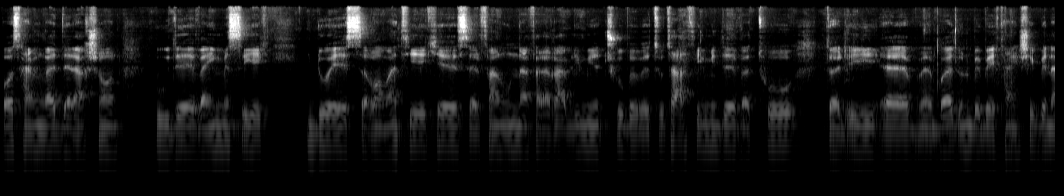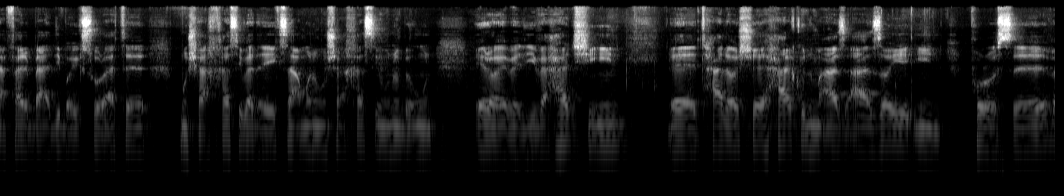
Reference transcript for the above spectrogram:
باز همینقدر درخشان بوده و این مثل یک دو استقامتیه که صرفا اون نفر قبلی میاد چوبه به تو تحویل میده و تو داری باید اونو به بهترین شکل به نفر بعدی با یک سرعت مشخصی و در یک زمان مشخصی اونو به اون ارائه بدی و هرچی این تلاش هر کدوم از اعضای این پروسه و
